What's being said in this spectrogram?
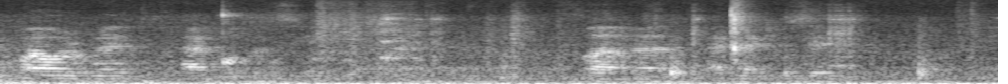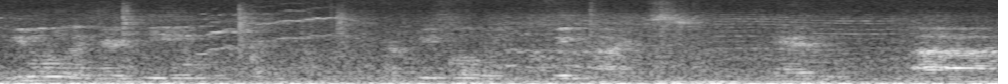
empowerment advocacy. But uh, I'd like to say, you and your team are people with big hearts, and uh,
